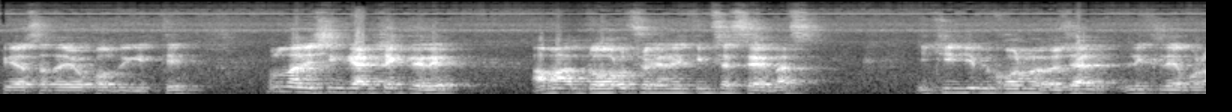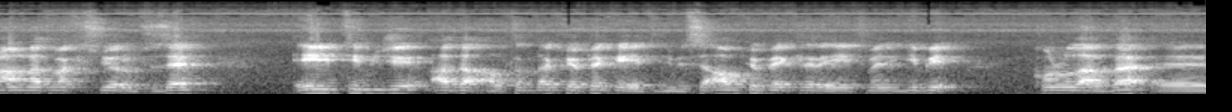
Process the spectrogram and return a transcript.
piyasada yok oldu gitti. Bunlar işin gerçekleri ama doğru söylenen kimse sevmez. İkinci bir konu özellikle bunu anlatmak istiyorum size. Eğitimci adı altında köpek eğitimcisi, av köpekleri eğitmeni gibi konularda e,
